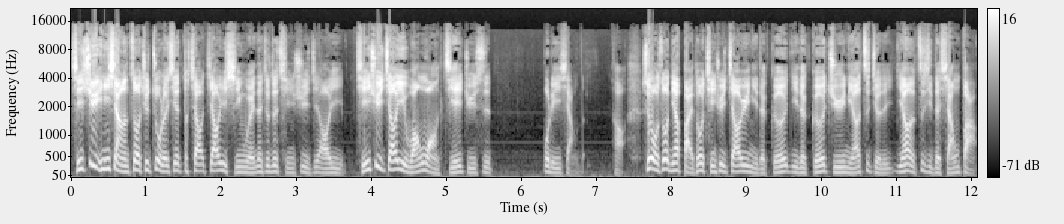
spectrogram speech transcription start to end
情绪影响了之后，去做了一些交交易行为，那就是情绪交易。情绪交易往往结局是不理想的。好，所以我说你要摆脱情绪交易，你的格、你的格局，你要自己的，你要有自己的想法、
